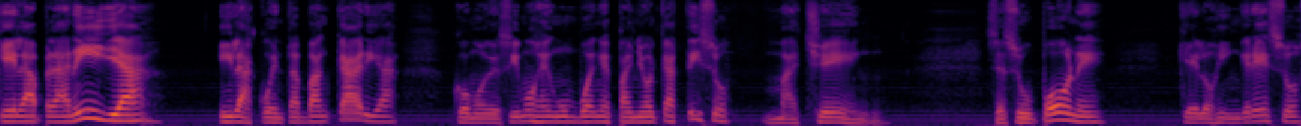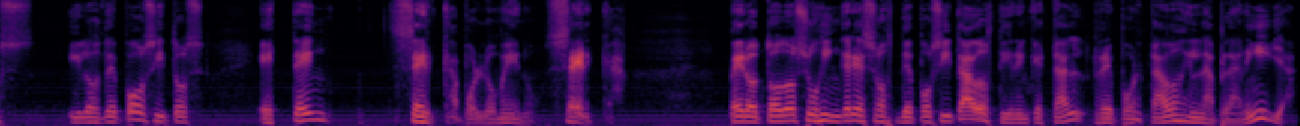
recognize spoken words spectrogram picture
que la planilla y las cuentas bancarias, como decimos en un buen español castizo, macheen. Se supone que los ingresos y los depósitos estén cerca, por lo menos, cerca. Pero todos sus ingresos depositados tienen que estar reportados en la planilla.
